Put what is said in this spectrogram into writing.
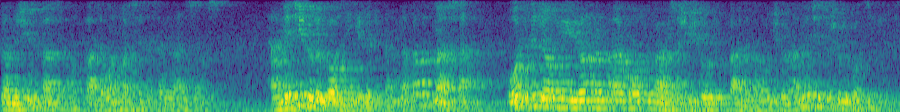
جانشین پهلوان فارسی حسن رزاز همه چیز رو به بازی گرفتن. نه فقط مذهب. عرف جامعه ایران هم عرف ورزشی شد پهلوانی شد همه چیزش رو بازی گرفت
